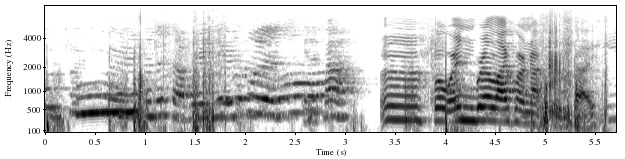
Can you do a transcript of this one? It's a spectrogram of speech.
Twins in the summer, here, twins. Get it back. Uh, but in real life, we're not twins, guys.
